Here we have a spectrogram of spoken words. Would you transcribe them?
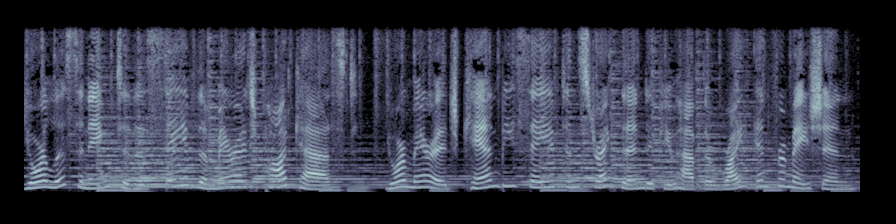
You're listening to the Save the Marriage podcast. Your marriage can be saved and strengthened if you have the right information.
